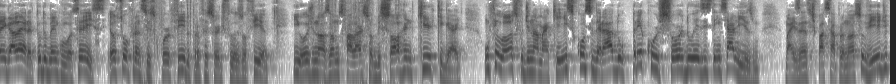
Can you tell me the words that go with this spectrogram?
aí galera, tudo bem com vocês? Eu sou Francisco Porfírio, professor de filosofia, e hoje nós vamos falar sobre Søren Kierkegaard, um filósofo dinamarquês considerado o precursor do existencialismo. Mas antes de passar para o nosso vídeo,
